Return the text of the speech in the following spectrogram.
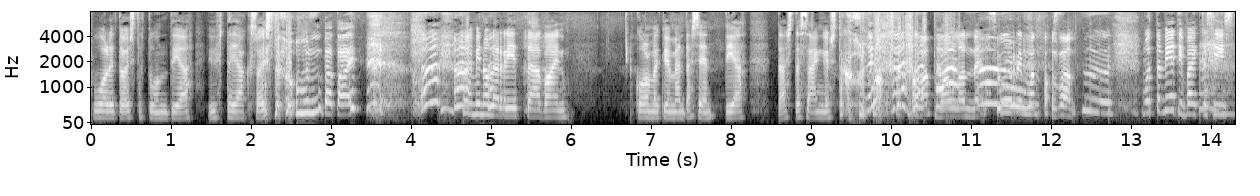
puolitoista tuntia yhtäjaksoista unta tai, tai minulle riittää vain 30 senttiä tästä sängystä, kun lapset ovat vallanneet suurimman osan. Mutta mieti vaikka siis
